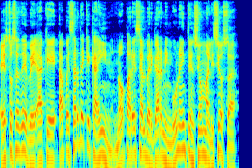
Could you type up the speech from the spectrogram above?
Esto se debe a que, a pesar de que Caín no parece albergar ninguna intención maliciosa,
